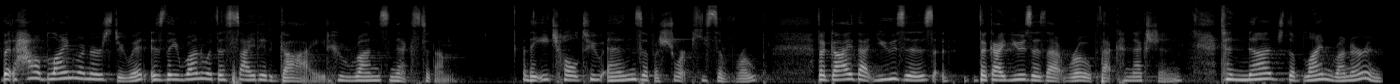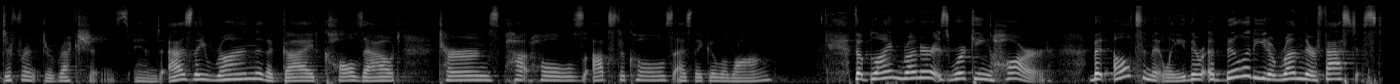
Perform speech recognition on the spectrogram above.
But how blind runners do it is they run with a sighted guide who runs next to them. They each hold two ends of a short piece of rope. The guide that uses the guide uses that rope, that connection, to nudge the blind runner in different directions. And as they run, the guide calls out turns, potholes, obstacles as they go along. The blind runner is working hard, but ultimately, their ability to run their fastest,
